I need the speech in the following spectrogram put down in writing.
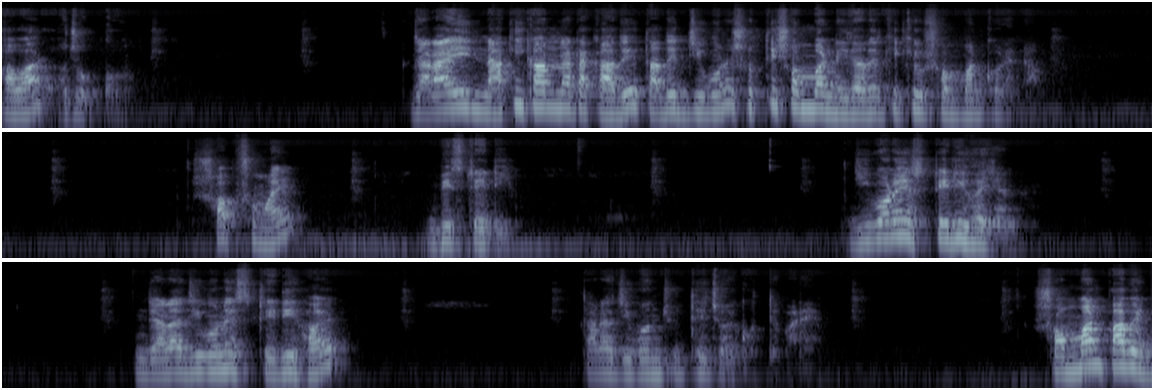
পাওয়ার অযোগ্য। যারা এই নাকি কান্নাটা কাঁদে, তাদের জীবনে সত্যি সম্মান নেই, তাদেরকে কেউ সম্মান করে না। সব সময় বি স্টেডি জীবনে স্টেডি হয়ে যান। যারা জীবনে স্টেডি হয়, তারা জীবন যুদ্ধে জয় করতে পারে। সম্মান পাবেন।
